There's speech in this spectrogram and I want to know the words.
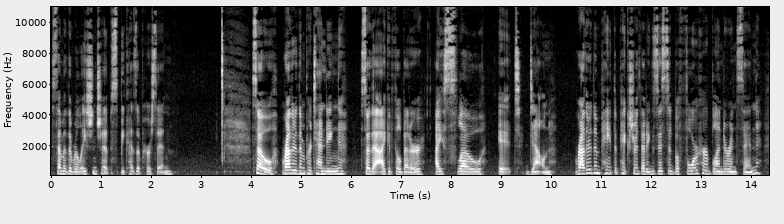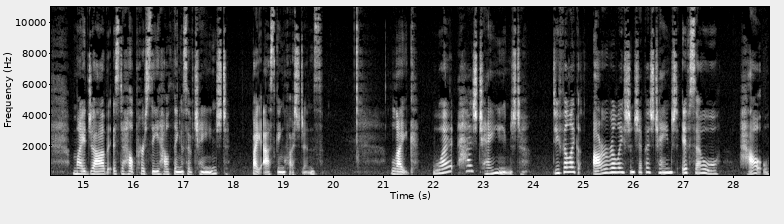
some of the relationships because of her sin. So rather than pretending so that I could feel better, I slow it down. Rather than paint the picture that existed before her blunder and sin, my job is to help her see how things have changed by asking questions. Like, what has changed? Do you feel like our relationship has changed? If so, how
